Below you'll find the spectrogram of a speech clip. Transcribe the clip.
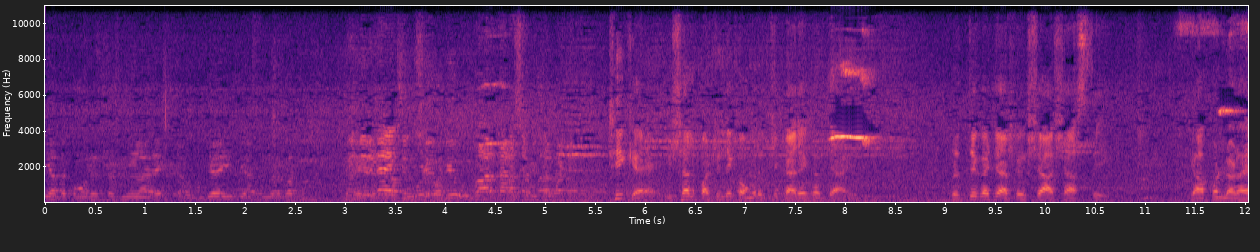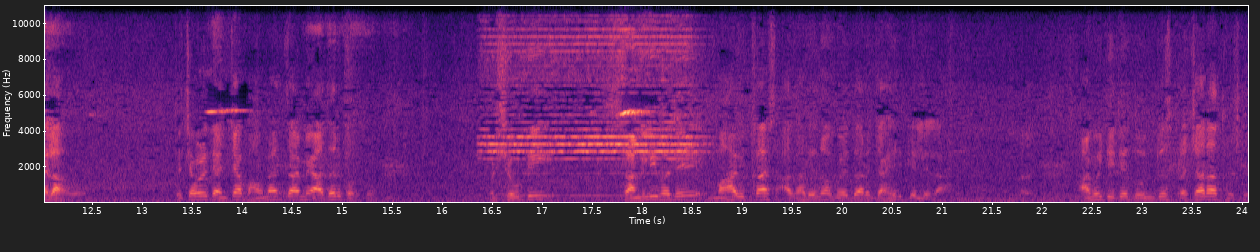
ती आता काँग्रेसच मिळणार आहे. उद्या या संदर्भात निर्णयाची पुढे उभी उभारणार असं विशाल पाटील ठीक आहे. विशाल पाटील हे काँग्रेसचे कार्यकर्ते आहेत. प्रत्येकाची अपेक्षा अशा असते की आपण लढायला हवं. त्याच्यामुळे त्यांच्या भावनांचा आम्ही आदर करतो. पण शेवटी सांगलीमध्ये महाविकास आघाडीनं उमेदवार जाहीर केलेला आहे. आम्ही तिथे दोन दिवस प्रचारात होतो.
